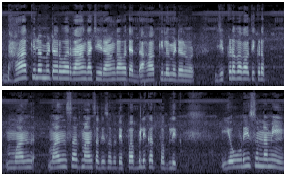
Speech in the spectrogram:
दहा किलोमीटरवर रांगाची रांगा होत्या दहा किलोमीटरवर. जिकडं बघावं तिकडं मान माणसंच माणसं दिसत होते पब्लिकच पब्लिक एवढी सुनामी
